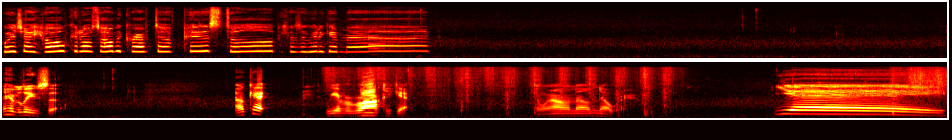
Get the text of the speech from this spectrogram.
which I hope could also help me craft a pistol because I'm gonna get mad. I believe so. Okay, we have a rock again, and we're out in the middle of nowhere. Yay!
